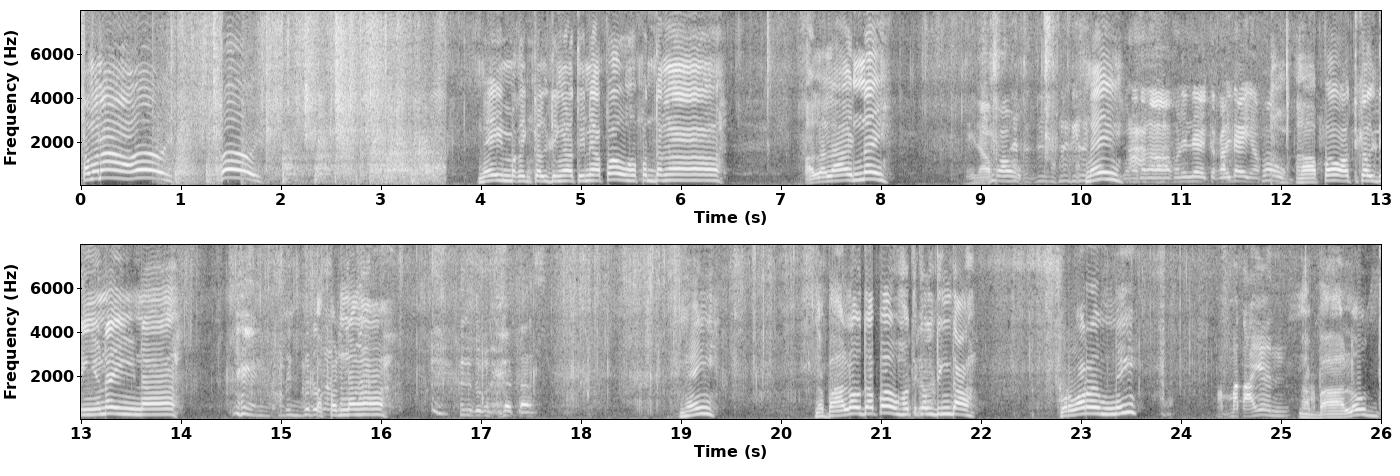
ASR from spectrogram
Tama na! Oy! Oy! Nay, making kalding atin na pa. Hapanda nga alalaan na eh. Ay napaw. Nay, Wala nga ako nila kakalday napaw. apaw at kalding yun ay na tapan na nga. Nagdo ka gatas. Nay, nabalaw da pa. At kalding da. Warwaram, nay. Matayan. Nabalod.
